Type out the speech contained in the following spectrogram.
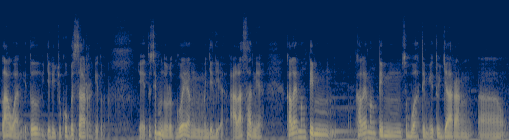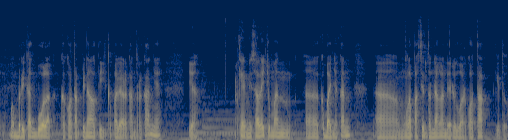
lawan itu jadi cukup besar gitu. Ya itu sih menurut gue yang menjadi alasan ya kalau emang tim kalau emang tim sebuah tim itu jarang uh, memberikan bola ke kotak penalti kepada rekan-rekannya ya kayak misalnya cuman uh, kebanyakan uh, ngelepasin tendangan dari luar kotak gitu.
